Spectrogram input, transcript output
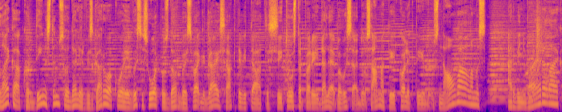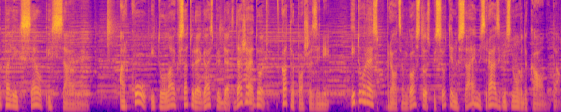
Laikā, kad dienas tamso daļa ir visgarāko, ir visas orpus darba, svaiga gaisa aktivitātes, tūstarp arī daļēba visādos amatieru kolektīvos nav vēlamas, ar viņu vairāk laika paliek sev izsājumai. Ar ko itu laiku saturēja aizpildīt dažādot, katra poša zinī. Itūreiz braucam gastos pie Sutinu saimis Rāziknes novada Kaunatā,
